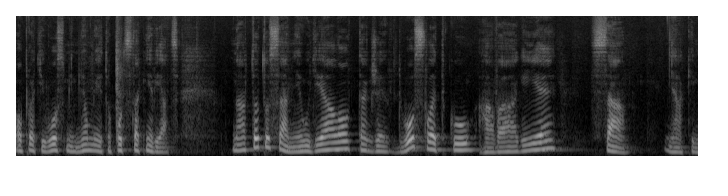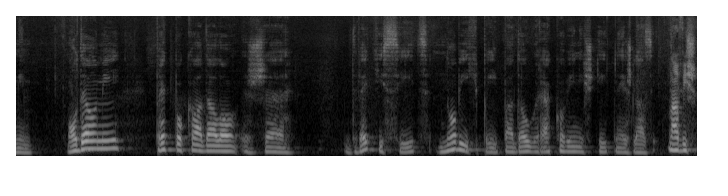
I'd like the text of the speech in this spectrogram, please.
Oproti 8 dňom je to podstatne viac. No a toto sa neudialo, takže v dôsledku havárie sa nejakými modelmi predpokladalo, že 2000 nových prípadov rakoviny štítnej žľazy. Navyše.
